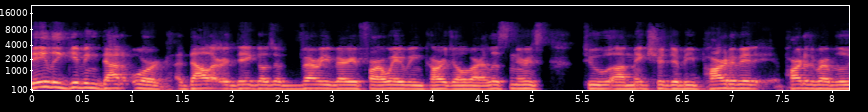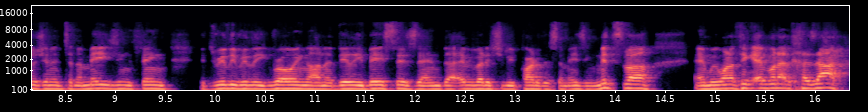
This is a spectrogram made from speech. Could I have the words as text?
Dailygiving.org. A dollar a day goes a very, very far way. We encourage all of our listeners to uh, make sure to be part of it, part of the revolution. It's an amazing thing. It's really, really growing on a daily basis, and uh, everybody should be part of this amazing mitzvah. And we want to thank everyone at Chazaq,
